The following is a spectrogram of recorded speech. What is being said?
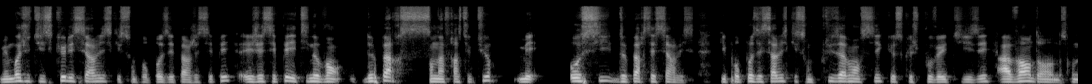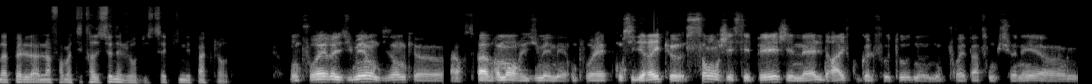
Mais moi, j'utilise que les services qui sont proposés par GCP. Et GCP est innovant de par son infrastructure, mais aussi de par ses services, qui proposent des services qui sont plus avancés que ce que je pouvais utiliser avant dans ce qu'on appelle l'informatique traditionnelle aujourd'hui, celle qui n'est pas cloud. On pourrait résumer en disant que, alors c'est pas vraiment résumé, mais on pourrait considérer que sans GCP, Gmail, Drive, Google Photos ne, ne pourraient pas fonctionner. Euh,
